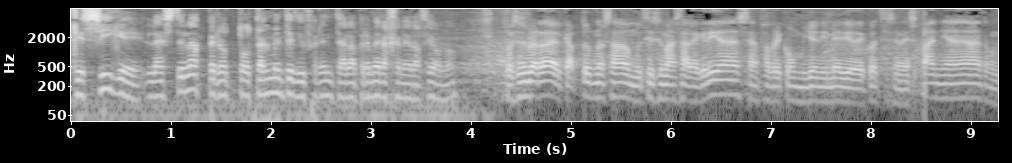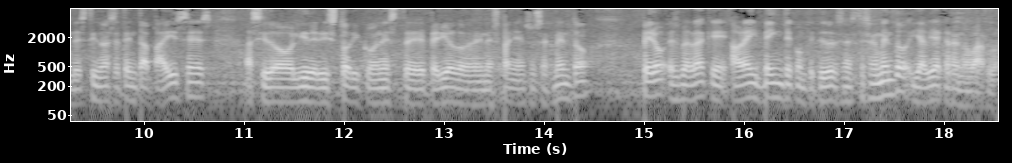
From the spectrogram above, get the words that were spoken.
que sigue la estela, pero totalmente diferente a la primera generación, ¿no? Pues es verdad, el Captur nos ha dado muchísimas alegrías. Se han fabricado un millón y medio de coches en España, con destino a 70 países. Ha sido líder histórico en este periodo en España en su segmento. Pero es verdad que ahora hay 20 competidores en este segmento y había que renovarlo.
